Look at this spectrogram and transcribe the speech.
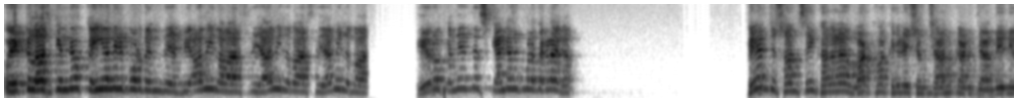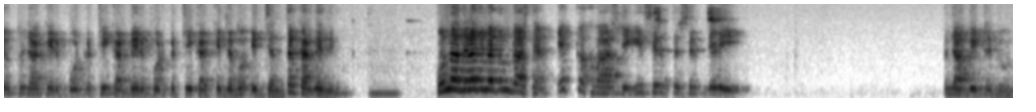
ਉਹ ਇੱਕ ਲਾਸ਼ ਕਹਿੰਦੇ, ਉਹ ਕਈਆਂ ਦੀ ਰਿਪੋਰਟ ਦਿੰਦੇ ਆ ਵੀ ਆ ਵੀ ਲਵਾਰਸ ਦੀ ਆ ਵੀ ਲਵਾਰਸ ਦੀ ਆ ਵੀ ਲਵਾਰਸ ਫਿਰ ਉਹ ਕਹਿੰਦੇ ਇਹ ਸਕੈਂਡਲ ਬੜਾ ਤਕੜਾ ਹੈਗਾ। ਫਿਰ ਜਸਵੰਤ ਸਿੰਘ ਖਾਲੜਾ ਵੱਖ-ਵੱਖ ਜਿਹੜੇ ਸ਼ਮਸ਼ਾਨ ਘਾਟ ਜਾਂਦੇ ਨੇ, ਉੱਥੋਂ ਜਾ ਕੇ ਰਿਪੋਰਟ ਇਕੱਠੀ ਕਰਦੇ, ਰਿਪੋਰਟ ਇਕੱਠੀ ਕਰਕੇ ਜਦੋਂ ਇਹ ਜਨਤਕ ਕਰਦੇ ਨੇ, ਉਹਨਾਂ ਦਿਨਾਂ 'ਚ ਮੈਂ ਤੁਹਾਨੂੰ ਦੱਸ ਦਿਆਂ, ਇੱਕ ਅਖਬਾਰ ਸੀਗੀ, ਸਿਰਫ ਤੇ ਸਿਰਫ ਜਿਹੜੀ ਪੰਜਾਬੀ ਟ੍ਰਿਬਿਊਨ,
